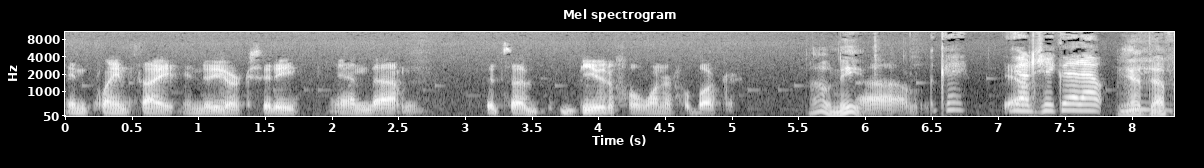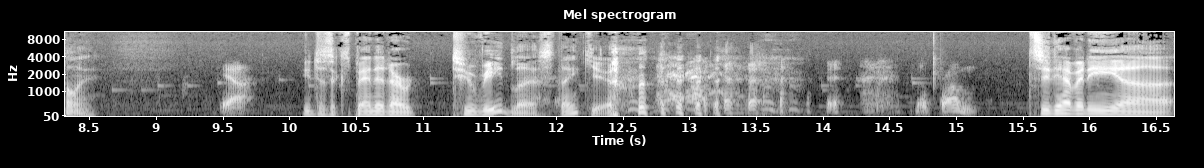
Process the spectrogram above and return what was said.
in plain sight in New York City, and um, it's a beautiful, wonderful book. Oh, neat. Um, Okay. Yeah. You gotta check that out. yeah, definitely. yeah, You just expanded our to read list. Thank you. no problem. so, do you have any uh,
